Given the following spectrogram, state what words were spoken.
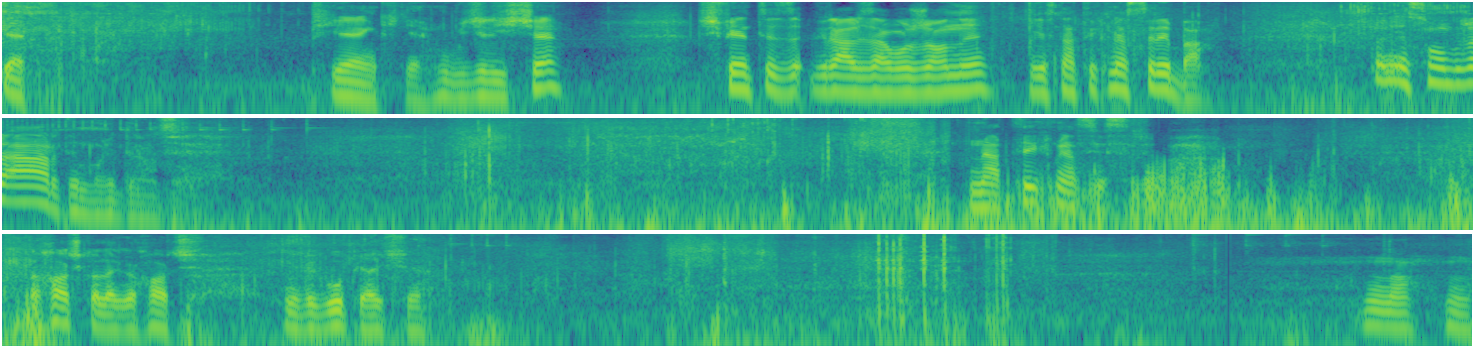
Jest. Pięknie. Widzieliście? Święty gral założony, jest natychmiast ryba. To nie są żarty, moi drodzy. Natychmiast jest ryba. No chodź kolego, chodź. Nie wygłupiaj się. No, no.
